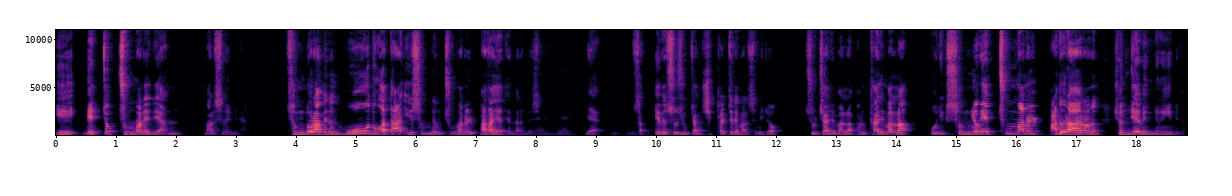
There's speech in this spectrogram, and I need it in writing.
이 내적 충만에 대한 말씀입니다. 성도라면은 모두가 다 이 성령 충만을 받아야 된다는 것입니다. 예. 에베소서 6장 18절의 말씀이죠. 술 취하지 말라, 방탕하지 말라, 오직 성령의 충만을 받으라라는 현재 명령입니다.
